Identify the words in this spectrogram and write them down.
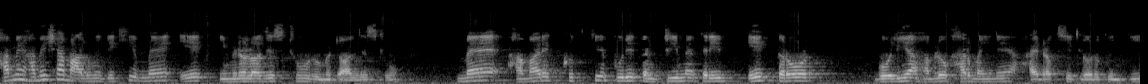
हमें हमेशा मालूम है देखिए मैं एक इम्यूनोलॉजिस्ट हूँ रूमेटोलॉजिस्ट हूँ। मैं हमारे खुद के पूरे कंट्री में करीब एक करोड़ गोलियाँ हम लोग हर महीने हाइड्रोक्सी क्लोरोक्विन की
